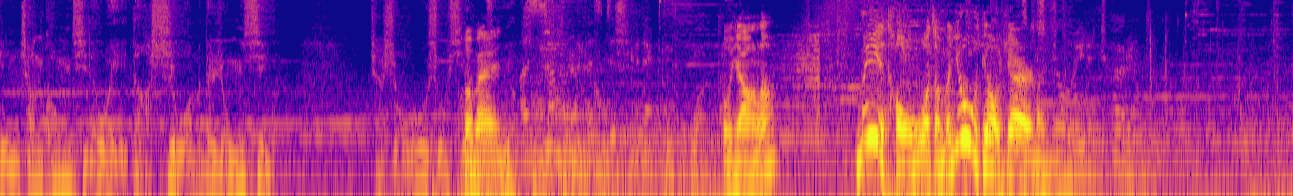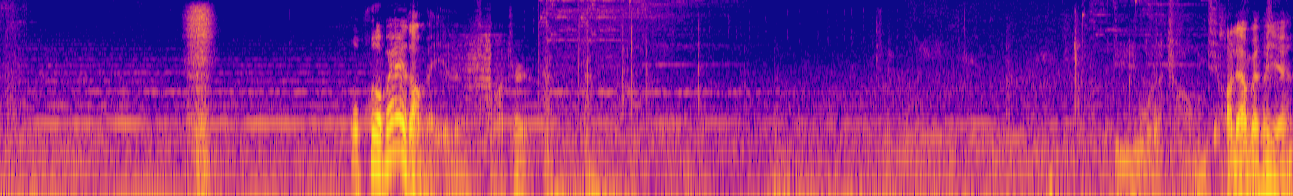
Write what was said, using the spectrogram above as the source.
品尝空气的味道是我们的荣幸。这是无数先祖破败用最后 summoner 一 has 口气为 disconnected. 我换来。投降了？没投啊？怎么又掉线了呢.我破败咋没了呢？啊，这儿。差两百块钱。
